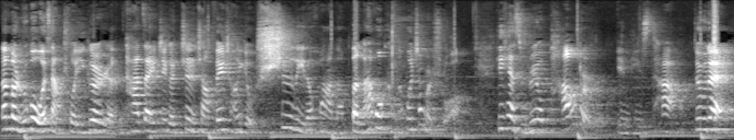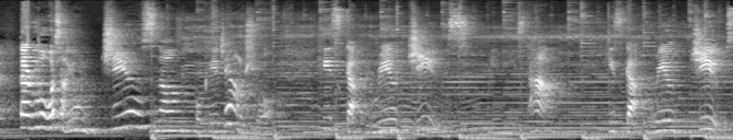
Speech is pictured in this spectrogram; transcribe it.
那么如果我想说一个人他在这个镇上非常有势力的话呢，本来我可能会这么说，He has real power in his town，对不对？但如果我想用 juice 呢，我可以这样说，He's got real juice in his town。He's got real juice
